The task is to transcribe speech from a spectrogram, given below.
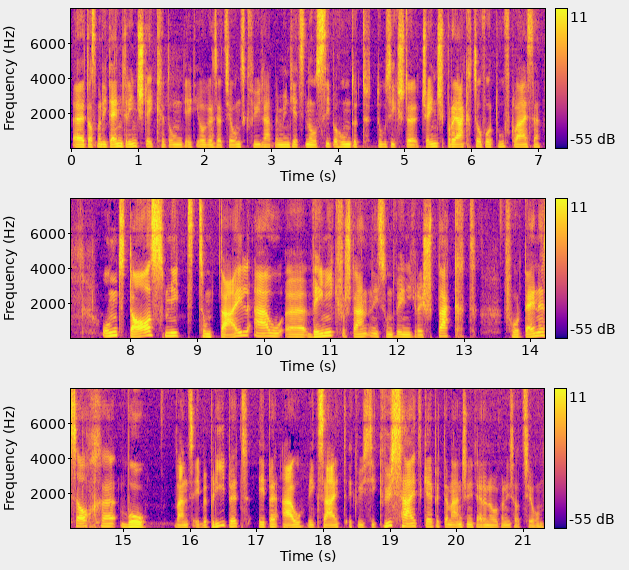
äh, dass wir in dem drinstecken und jede Organisation das Gefühl hat, wir müssen jetzt noch das 700'000. Change-Projekt sofort aufgleisen. Und das mit zum Teil auch äh, wenig Verständnis und wenig Respekt vor den Sachen, wo wenn es eben bleibt, eben auch, wie gesagt, eine gewisse Gewissheit geben den Menschen in dieser Organisation,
